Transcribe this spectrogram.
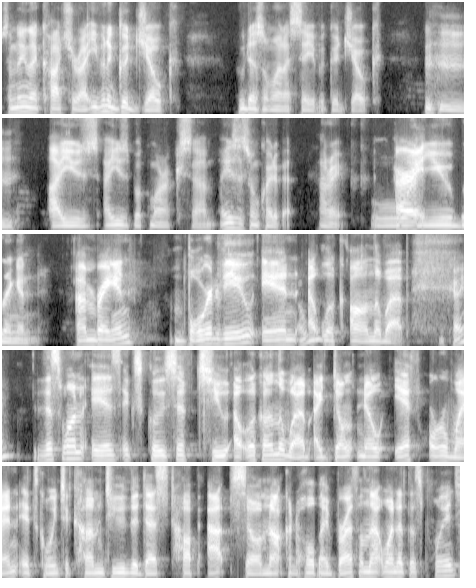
something that caught your eye, even a good joke. Who doesn't want to save a good joke? hmm I use I use bookmarks. Um, I use this one quite a bit. All right, what right. are you bringing? I'm bringing board view in Oh. Outlook on the web. Okay, This one is exclusive to Outlook on the web. I don't know if or when it's going to come to the desktop app, so I'm not going to hold my breath on that one at this point.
